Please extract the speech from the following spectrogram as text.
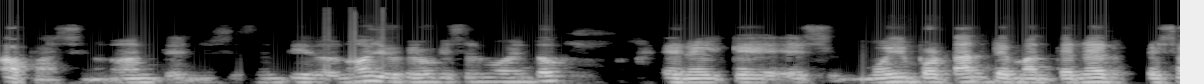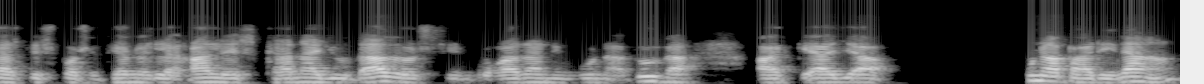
apasionante en ese sentido, ¿no? Yo creo que es el momento en el que es muy importante mantener esas disposiciones legales que han ayudado, sin lugar a ninguna duda, a que haya una paridad,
